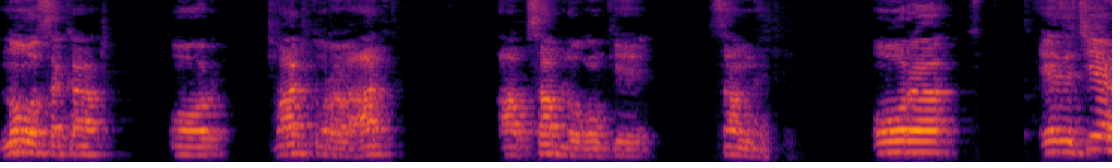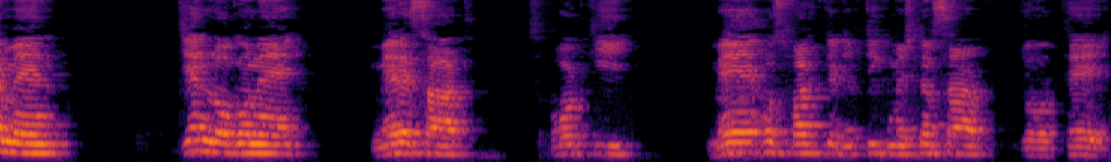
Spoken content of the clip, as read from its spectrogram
نہ ہو سکا اور وقت اور حالات آپ سب لوگوں کے سامنے تھے۔ اور ایز اے چیئرمین جن لوگوں نے میرے ساتھ سپورٹ کی میں اس وقت کے ڈپٹی کمشنر صاحب جو تھے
